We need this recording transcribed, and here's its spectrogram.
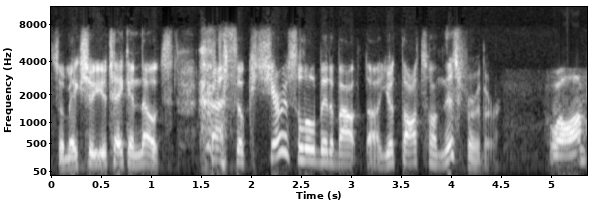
So make sure you're taking notes. so share us a little bit about uh, your thoughts on this further. Well, I'm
